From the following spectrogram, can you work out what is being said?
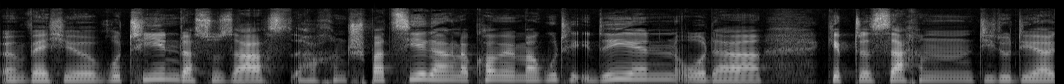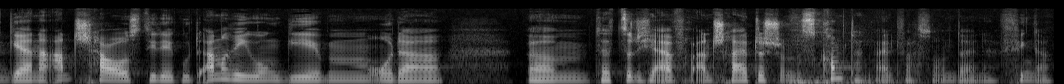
irgendwelche Routinen, dass du sagst, ach, ein Spaziergang, da kommen mir immer gute Ideen? Oder gibt es Sachen, die du dir gerne anschaust, die dir gut Anregungen geben? Oder ähm, setzt du dich einfach an den Schreibtisch und es kommt dann einfach so in deine Finger?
